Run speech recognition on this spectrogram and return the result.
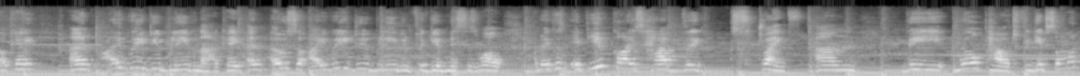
Okay, and I really do believe in that, okay? And also, I really do believe in forgiveness as well. Because if you guys have the strength and the willpower to forgive someone,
